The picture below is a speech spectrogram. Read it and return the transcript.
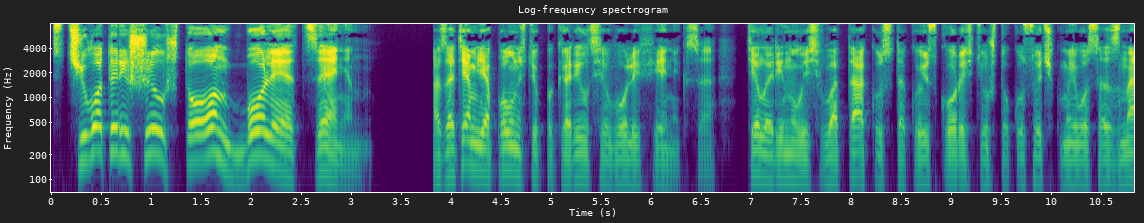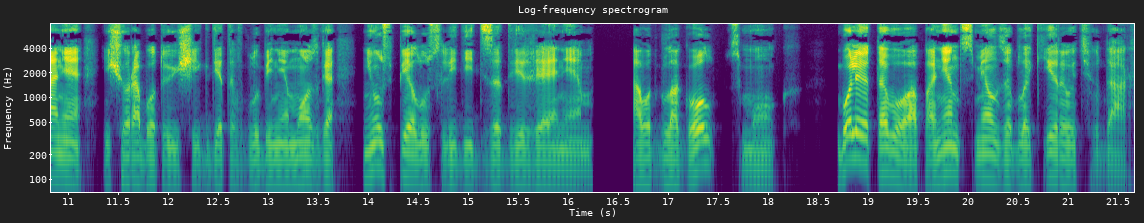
С чего ты решил, что он более ценен? А затем я полностью покорился воле Феникса. Тело ринулось в атаку с такой скоростью, что кусочек моего сознания, еще работающий где-то в глубине мозга, не успел уследить за движением. А вот глагол смог. Более того, оппонент смел заблокировать удар.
